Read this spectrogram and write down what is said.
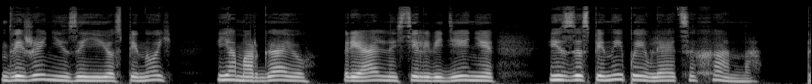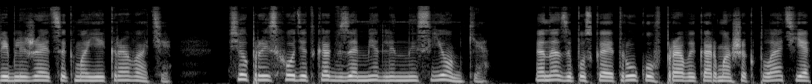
Движение за ее спиной, я моргаю, реальность или видение — из-за спины появляется Ханна, приближается к моей кровати. Все происходит как в замедленной съемке. Она запускает руку в правый кармашек платья.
